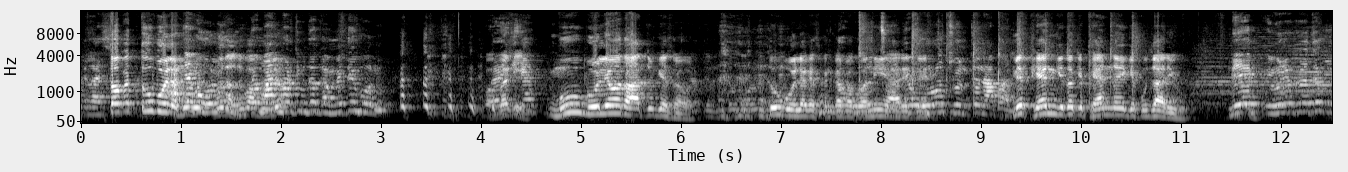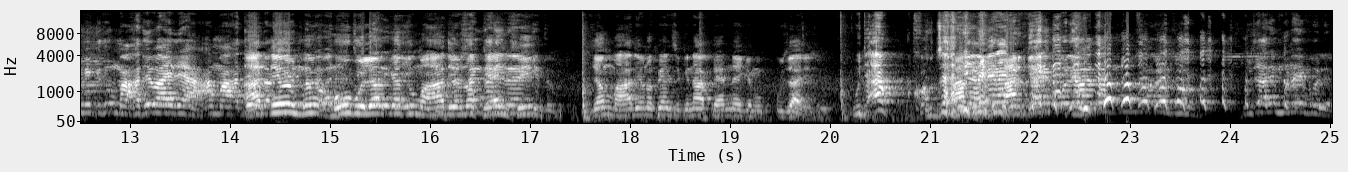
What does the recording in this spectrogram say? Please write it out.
પેલા તો તું બોલે. હું- બોલું, હું દાદુભા તો માર બોલ્યો. તો ગમે તે બોલું. ખબર કી? હું. બોલ્યો તો સાચું કે શ્રવણ? તું બોલ્યો કે શંકર ભગવાનની આ રીતે. ના. મેં ફેન કીધો કે ફેન નહીં કે પૂજારી હું. મહાદેવ હું બોલ્યો કે તું મહાદેવ નો ફેન. જેમ મહાદેવનો ફેન છે કે ના ફેન નહીં કે હું પૂજારી છું. પૂજારી મને બોલ્યો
